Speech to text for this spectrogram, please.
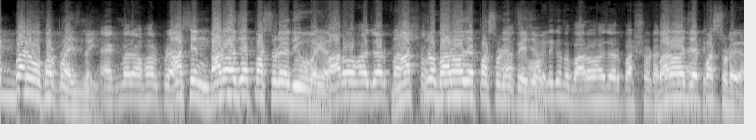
একবারে অফার প্রাইস ভাই। একবার অফার প্রাইস আসেন বারো হাজার পাঁচশো টাকা দিব ভাই আজকে। বারো হাজার মাত্র বারো হাজার পাঁচশো টাকা পেয়ে যাবেন। অনলি কিন্তু বারো হাজার পাঁচশো টাকা। 12,500 টাকা।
